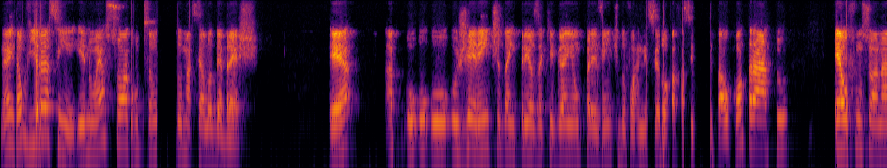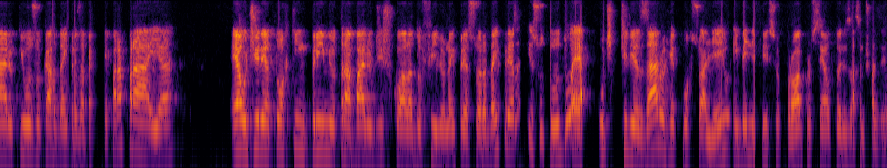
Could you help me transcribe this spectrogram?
Né? Então vira assim, e não é só a corrupção do Marcelo Odebrecht, é a, o, o, o, gerente da empresa que ganha um presente do fornecedor para facilitar o contrato, é o funcionário que usa o carro da empresa para ir para a praia, é o diretor que imprime o trabalho de escola do filho na impressora da empresa. Isso tudo é utilizar o recurso alheio em benefício próprio sem autorização de fazer.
